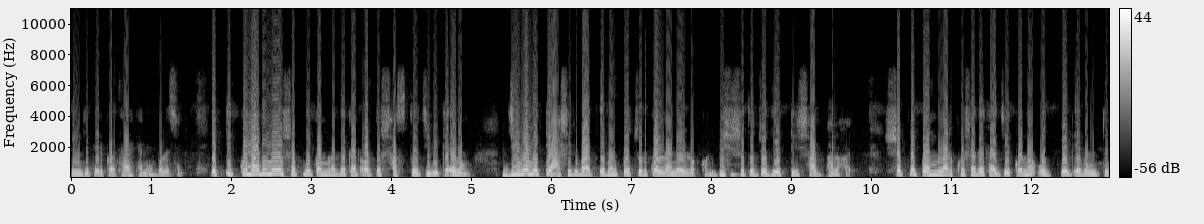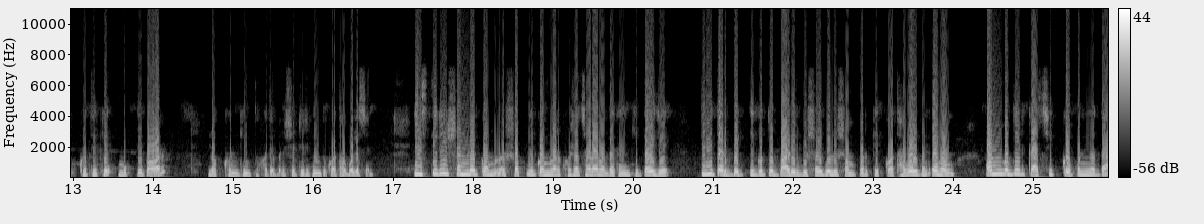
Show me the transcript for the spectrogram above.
ইঙ্গিতের কথা এখানে বলেছেন। একটি কুমারী মেয়ের স্বপ্নে কমলা দেখার অর্থ স্বাস্থ্য, জীবিকা এবং জীবন একটি আশীর্বাদ এবং প্রচুর কল্যাণের লক্ষণ। বিশেষত যদি একটি স্বাদ ভালো হয়। স্বপ্নে কমলার খোসা দেখা যে কোনো উদ্বেগ এবং দুঃখ থেকে মুক্তি পাওয়ার লক্ষণ কিন্তু হতে পারে, সেটির কিন্তু কথা বলেছেন। স্ত্রীর সামনে কমলা, স্বপ্নে কমলার খোসা ছড়ানো দেখা কি তাই যে তিনি তার ব্যক্তিগত বাড়ির বিষয়গুলি সম্পর্কে কথা বলবেন এবং অন্যদের কাছে গোপনীয়তা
